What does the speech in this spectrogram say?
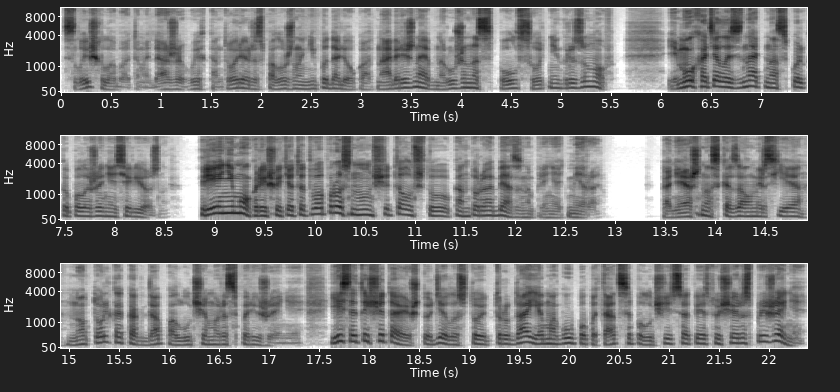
слышал об этом, и даже в их конторе, расположенной неподалеку от набережной, обнаружено с полсотни грызунов. Ему хотелось знать, насколько положение серьезно. Рия не мог решить этот вопрос, но он считал, что контора обязана принять меры. «Конечно», — сказал Мерсье, — «но только когда получим распоряжение. Если ты считаешь, что дело стоит труда, я могу попытаться получить соответствующее распоряжение».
